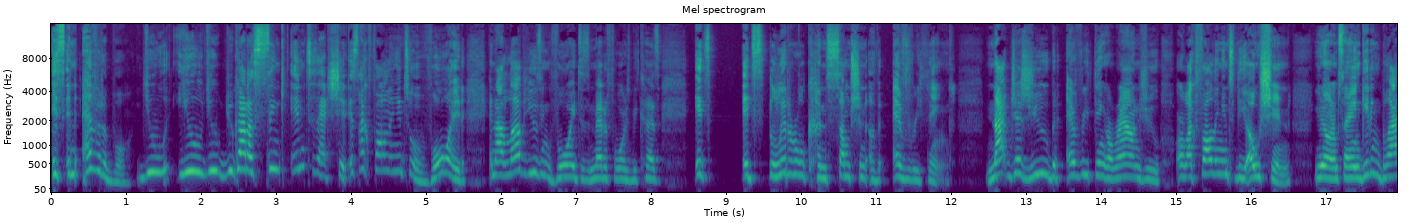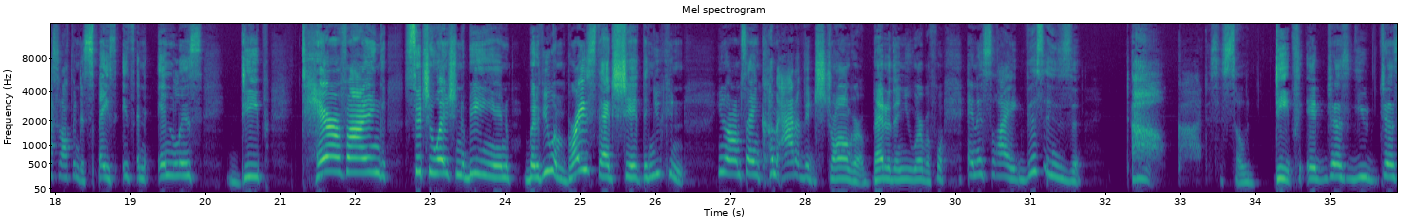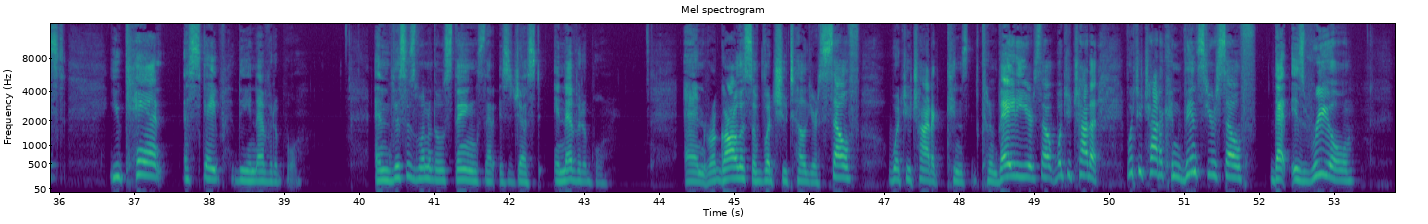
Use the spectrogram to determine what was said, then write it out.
it's inevitable. You you you you got to sink into that shit. It's like falling into a void. And I love using voids as metaphors because it's it's literal consumption of everything not just you, but everything around you, or like falling into the ocean. You know what I'm saying? Getting blasted off into space. It's an endless, deep, terrifying situation to be in. But if you embrace that shit, then you can, you know what I'm saying, come out of it stronger, better than you were before. And it's like, this is, oh God, this is so deep. It just, you just, you can't escape the inevitable. And this is one of those things that is just inevitable. And regardless of what you tell yourself, what you try to con- convey to yourself, what you try to what you try to convince yourself that is real,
